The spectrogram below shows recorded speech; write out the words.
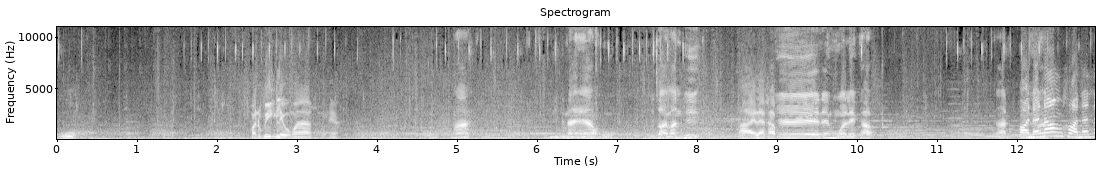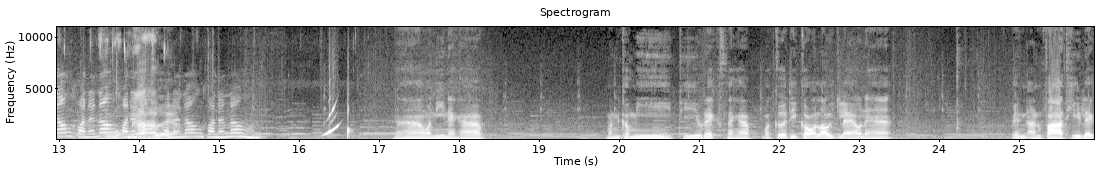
โอ้มันวิ่งเร็วมากตัวเนี้ยมาหนีไปไหนอะโอ้โหพี่ต่อยมันพี่ตายแล้วครับเย้ได้หัวเล็กครับกัดขอเนื้อน่องขอเนื้อน่องขอเนื้อน่องขอเนื้อน่องเลยขออะเนื้อน่องขอเนื้อน่องอ่าวันนี้นะครับ มันก็มี T-Rex นะครับ มาเกิดที่เกาะเราอีกแล้วนะฮะ เป็นอันฟา T-Rex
